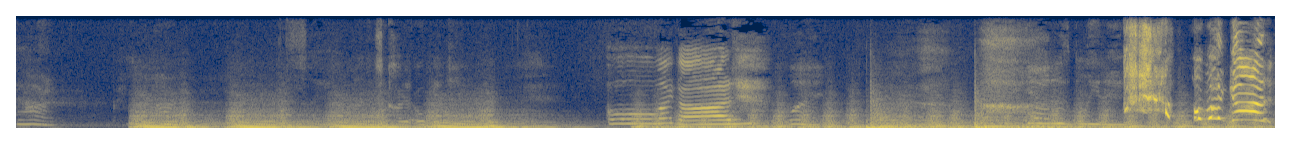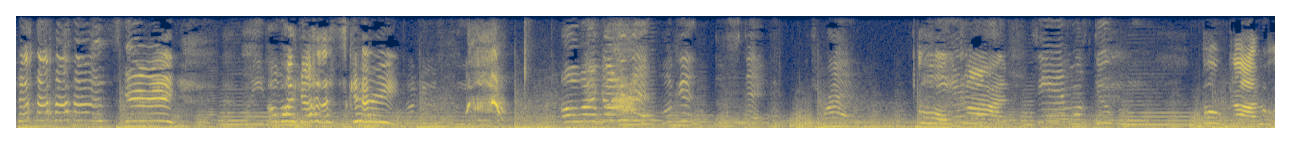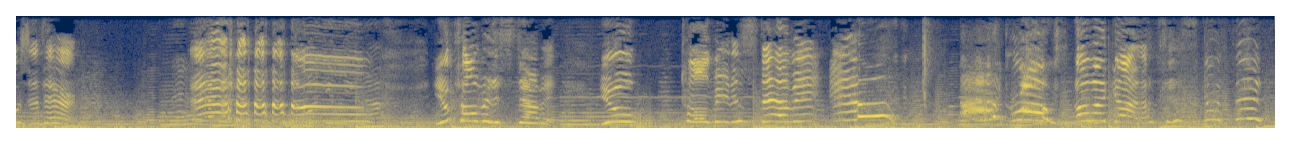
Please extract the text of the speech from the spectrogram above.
Yeah. Just cut it open. Oh my god. What? Yeah, it is bleeding. Oh my god! that's scary! Oh my god, that's scary! Look at it. Look god! at it. The stick. It's red. Oh See, god! animals- See, animals do bleed. Oh god, what was in there? Then- you told me to stab it! You told me to stab it! Ew! Ah, gross! Oh my god, I'm disgusted!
